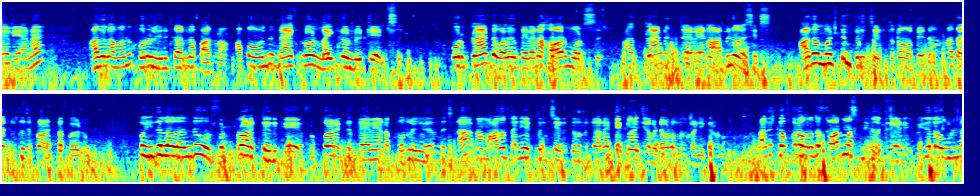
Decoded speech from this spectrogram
தேவையான அதில் வந்து பொருள் இருக்கான்னு தான் பார்க்குறோம். அப்போ வந்து மேக்ரோ மைக்ரோ நியூட்ரியன்ஸ் ஒரு பிளான்ட் வளர்க்க தேவையான ஹார்மோன்ஸ் அது பிளான்ட்டுக்கு தேவையான அமினோ ஆசிட்ஸ் அதை மட்டும் பிரித்து எடுத்துட்டோம் அப்படின்னா அது அக்ரிகல்ச்சர் ப்ராடக்டாக போயிடும். இப்போ இதில் வந்து ஒரு ஃபுட் ப்ராடக்ட் இருக்குது ஃபுட் ப்ராடக்ட் தேவையான பொருள் இருந்துச்சுன்னா நம்ம அதை தனியாக பிரித்து எடுக்கிறதுக்கான டெக்னாலஜி நம்ம டெவலப்மெண்ட் பண்ணிக்கிறோம் அதுக்கப்புறம் வந்து ஃபார்மாசிட்டிக்கல் கிரேடு இதில் உள்ள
